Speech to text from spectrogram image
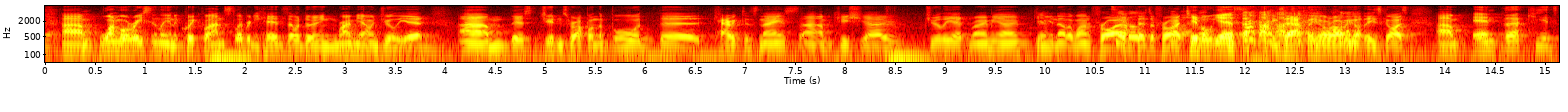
Yeah. Um, one more recently, and a quick one. Celebrity Heads. They were doing Romeo and Juliet. Um, the students were up on the board. The characters' names: um, Mercutio, Juliet, Romeo. Give Yep. me another one. Friar. Tybalt. There's a Friar. Tibble. Tybalt. Yes, exactly. All right, we got these guys. Um, and the kids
